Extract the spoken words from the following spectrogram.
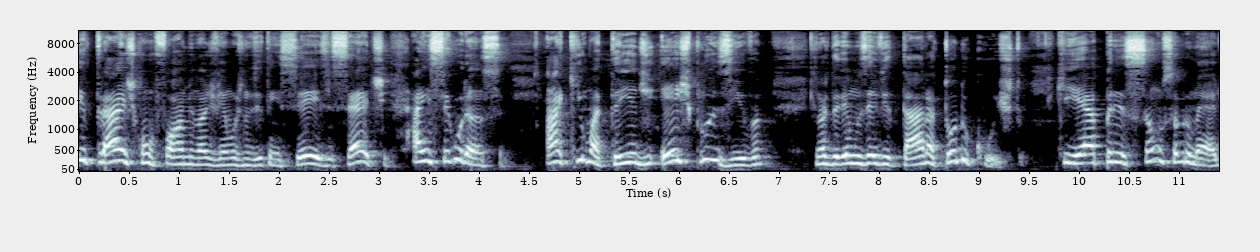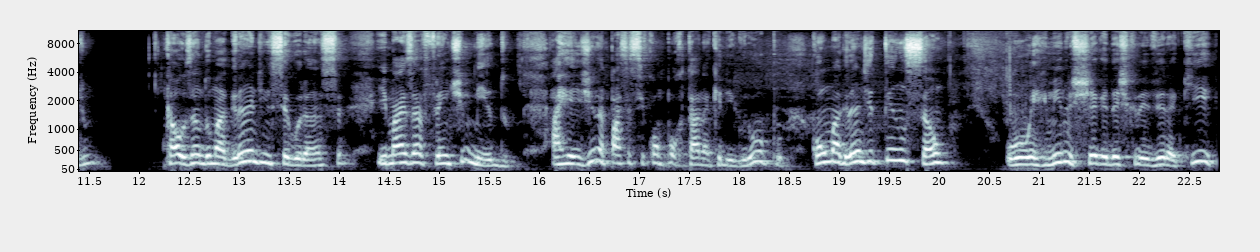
e traz, conforme nós vemos nos itens 6 e 7, a insegurança. Há aqui uma tríade explosiva que nós devemos evitar a todo custo, que é a pressão sobre o médium, causando uma grande insegurança e mais à frente medo. A Regina passa a se comportar naquele grupo com uma grande tensão. O Hermínio chega a descrever aqui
